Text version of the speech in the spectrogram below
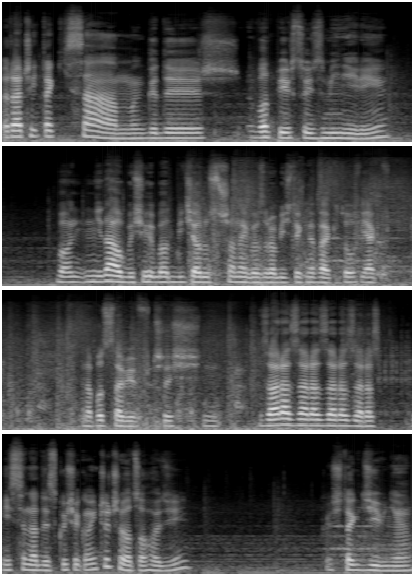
raczej taki sam, gdyż wątpię, już coś zmienili. Bo nie dałoby się chyba odbicia lustrzanego zrobić tych efektów, jak na podstawie wcześniej... Zaraz, zaraz, zaraz, zaraz. Miejsce na dysku się kończy, czy o co chodzi? Jakoś tak dziwnie.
